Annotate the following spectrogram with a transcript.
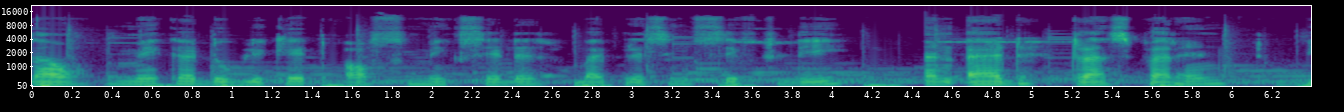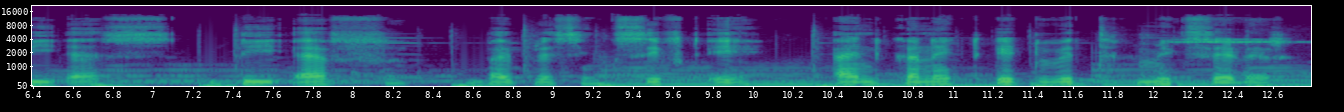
Now make a duplicate of mix shader by pressing shift D and add transparent BSDF by pressing shift A and connect it with mix shader.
